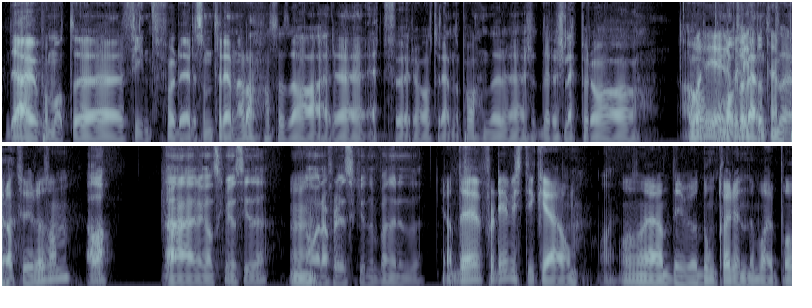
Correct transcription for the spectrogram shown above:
Det er jo på en måte fint for dere som trener, da. Altså, da er det ett føre å trene på. Dere, dere slipper å Det å varierer måte vel litt på temperatur og sånn. Ja da. Det er ganske mye å si det. Det Mm. kan være flere sekunder på en runde. Ja, det, for det visste ikke jeg om. Nei. Og så jeg driver og dunka runder bare på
